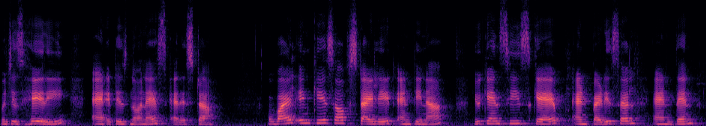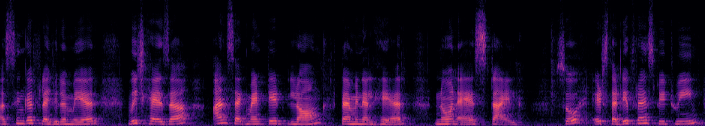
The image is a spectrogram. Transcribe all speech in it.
which is hairy and it is known as arista. While in case of stylate antenna, you can see scape and pedicel and then a single flagellomere which has a unsegmented long terminal hair known as style. So it's the difference between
